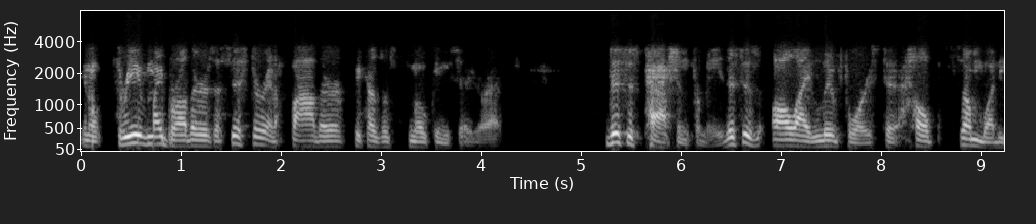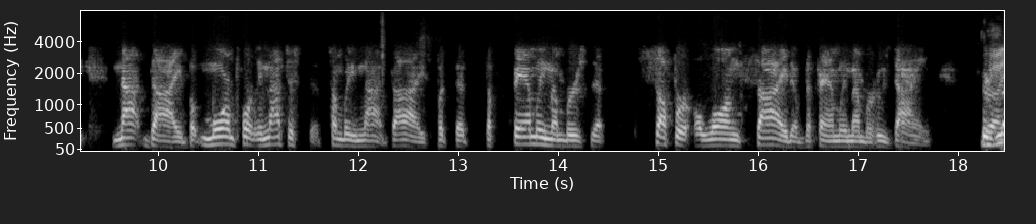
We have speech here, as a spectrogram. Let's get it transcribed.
you know, three of my brothers, a sister, and a father because of smoking cigarettes. This is passion for me. This is all I live for is to help somebody not die, but more importantly, not just that somebody not dies, but that the family members that suffer alongside of the family member who's dying. There's right.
